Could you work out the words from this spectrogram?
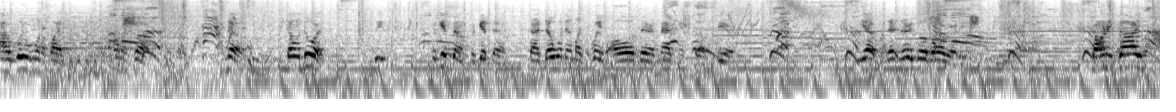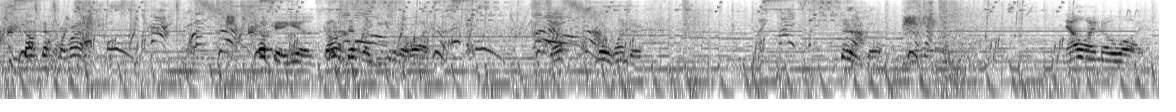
I really want to fight. Oh my god. No, don't do it. We forget them, forget them. I don't want them like waste all their magic stuff here. Yep, there, there it goes already. Darn it, guys, stop messing around. Okay, yeah, Darn use it a lot. Yep, no wonder. There we go. Now I know why.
